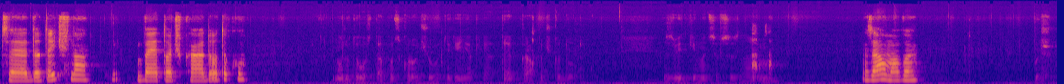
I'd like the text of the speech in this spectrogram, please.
це дотично, Б точка дотику. Можете ось так от скорочувати, як я. Т, крапочка дотику. Звідки ми це все знаємо? За умовою. Пишемо.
